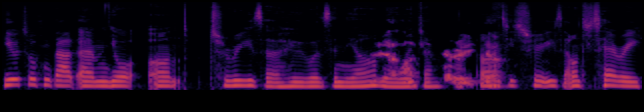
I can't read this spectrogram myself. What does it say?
You were talking about um, your aunt Teresa, who was in the army Yeah, with Auntie them. Terry, yeah. Auntie Teresa, Auntie Terry,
